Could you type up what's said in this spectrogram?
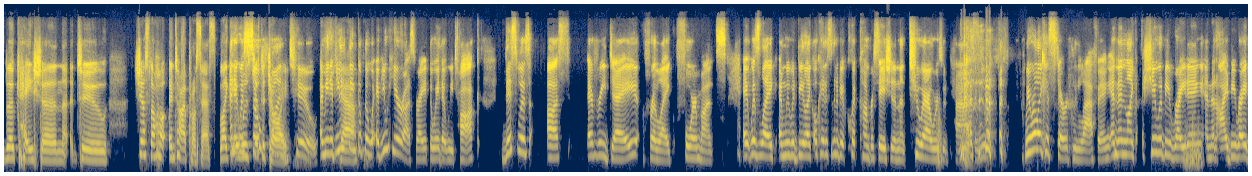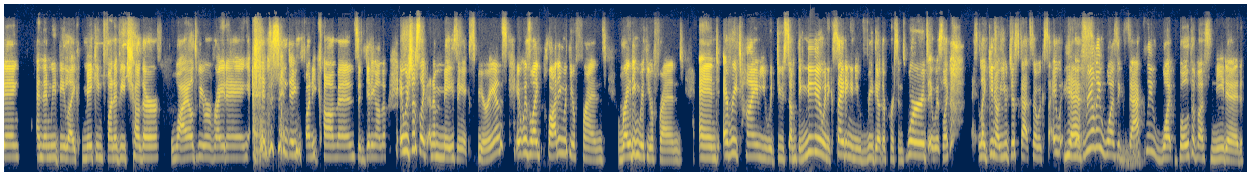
location to just the whole entire process like and it, was, so just a joy too. I mean, if you Yeah. think of the way, if you hear us right, the way that we talk, this was us every day for like four months. It was like, and we would be like, okay, this is going to be a quick conversation, and then two hours would pass, and we were, we were like hysterically laughing, and then like she would be writing, and then I'd be writing. And then we'd be like making fun of each other while we were writing and sending funny comments and getting on the it was just like an amazing experience. It was like plotting with your friend, writing with your friend, and every time you would do something new and exciting and you'd read the other person's words, it was like like you know, you just got so excited. It, Yes. it really was exactly what both of us needed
